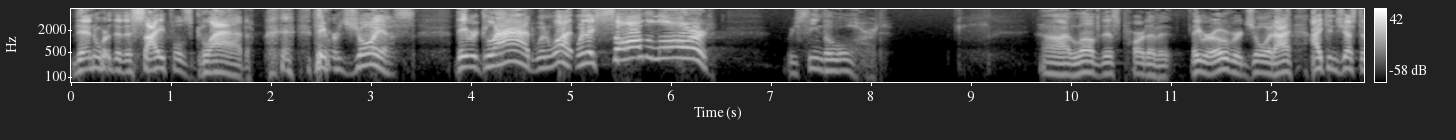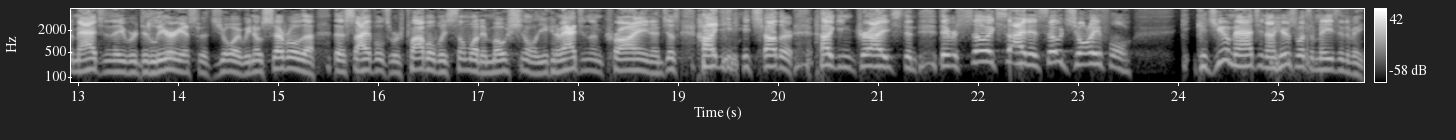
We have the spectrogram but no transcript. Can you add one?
Then were the disciples glad. they were joyous. They were glad when what? When they saw the Lord. We've seen the Lord. Oh, I love this part of it. They were overjoyed. I, I can just imagine they were delirious with joy. We know several of the, the, disciples were probably somewhat emotional. You can imagine them crying and just hugging each other, hugging Christ. And they were so excited, so joyful. Could you imagine? Now, here's what's amazing to me.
